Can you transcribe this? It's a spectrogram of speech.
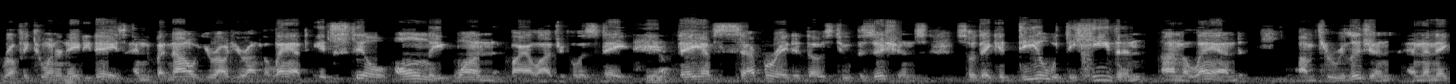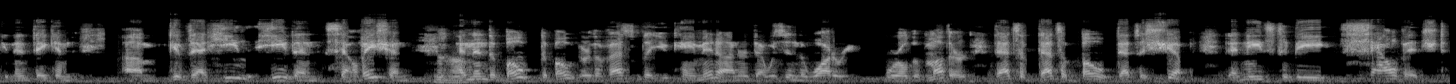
roughly 280 days, and but now you're out here on the land. It's still only one biological estate. Yeah. They have separated those two positions so they could deal with the heathen on the land um, through religion, and then they can they can um, give that he, heathen salvation, uh-huh. and then the boat, the boat or the vessel that you came in on, or that was in the watery world of mother that's a that's a boat that's a ship that needs to be salvaged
